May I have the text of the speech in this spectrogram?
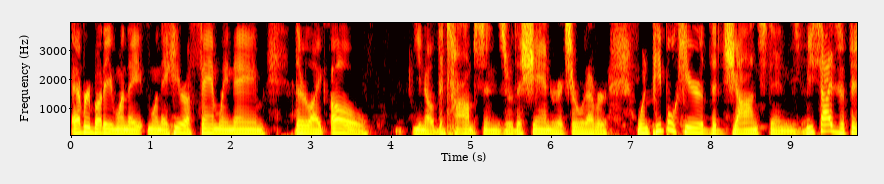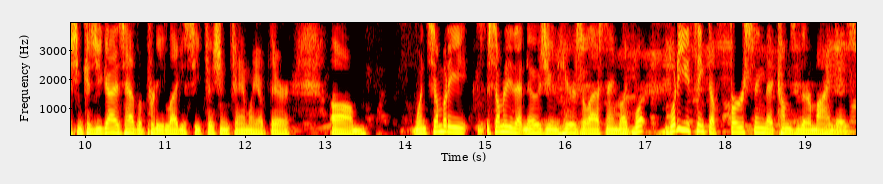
everybody when they when they hear a family name, they're like, oh, you know, the Thompsons or the Shandricks or whatever. When people hear the Johnstons, besides the fishing, because you guys have a pretty legacy fishing family up there, um, when somebody somebody that knows you and hears the last name, like what what do you think the first thing that comes to their mind is?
